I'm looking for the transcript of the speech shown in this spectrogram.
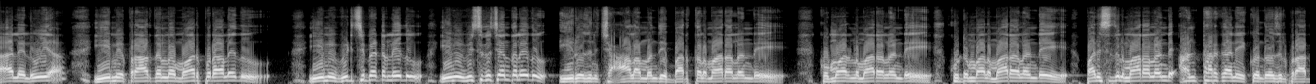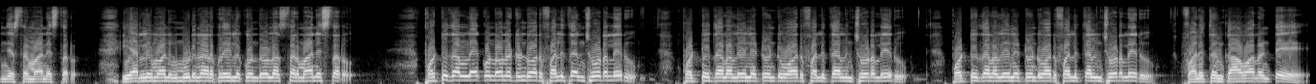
హాలే లూయ ఈమె ప్రార్థనలో మార్పు రాలేదు. ఈమె విడిచిపెట్టలేదు. ఈమె విసుగు చెందలేదు. ఈ రోజున చాలామంది భర్తలు మారాలండి కుమారులు మారాలండి కుటుంబాలు మారాలండి పరిస్థితులు మారాలండి. అంటారు కానీ కొన్ని రోజులు ప్రార్థన చేస్తే మానేస్తారు. ఎర్లీ మార్నింగ్ మూడున్నర ప్రేర్లు కొన్ని రోజులు వస్తారు మానేస్తారు. పట్టుదల లేకుండా ఉన్నటువంటి వారు ఫలితాలను చూడలేరు. పట్టుదల లేనటువంటి వారు ఫలితాలను చూడలేరు. పట్టుదల లేనటువంటి వారు ఫలితాలను చూడలేరు. ఫలితం కావాలంటే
